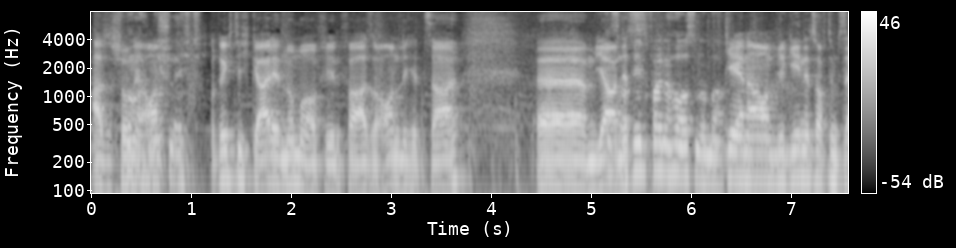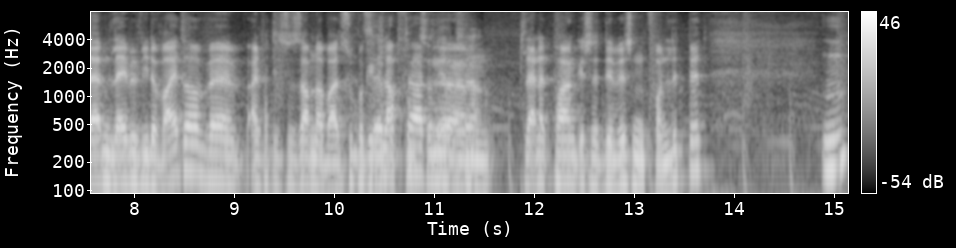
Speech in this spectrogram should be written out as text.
Also schon Boah, eine richtig geile Nummer auf jeden Fall. Also ordentliche Zahl. Ähm, ja, ist und auf jeden jetzt, Fall eine Hausnummer. Genau, und wir gehen jetzt auf demselben Label wieder weiter, weil einfach die Zusammenarbeit super Sehr geklappt hat. Ähm, Planet Punk ist eine Division von Litbit. Mhm.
